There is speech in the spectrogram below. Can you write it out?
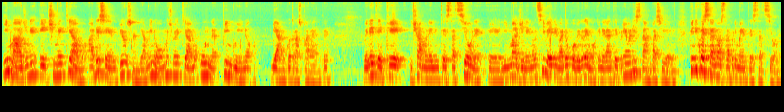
immagine e ci mettiamo ad esempio, se andiamo in home, ci mettiamo un pinguino bianco trasparente vedete che diciamo nell'intestazione eh, l'immagine non si vede ma dopo vedremo che nell'anteprima di stampa si vede. Quindi questa è la nostra prima intestazione.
